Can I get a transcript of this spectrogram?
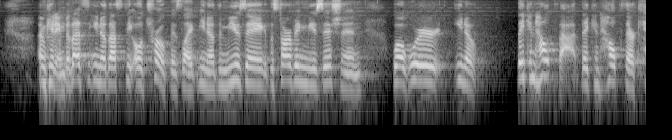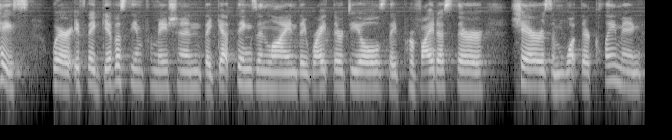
I'm kidding, but that's you know that's the old trope is like you know the music, the starving musician. Well, we're you know they can help that. They can help their case where if they give us the information, they get things in line, they write their deals, they provide us their shares and what they're claiming,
